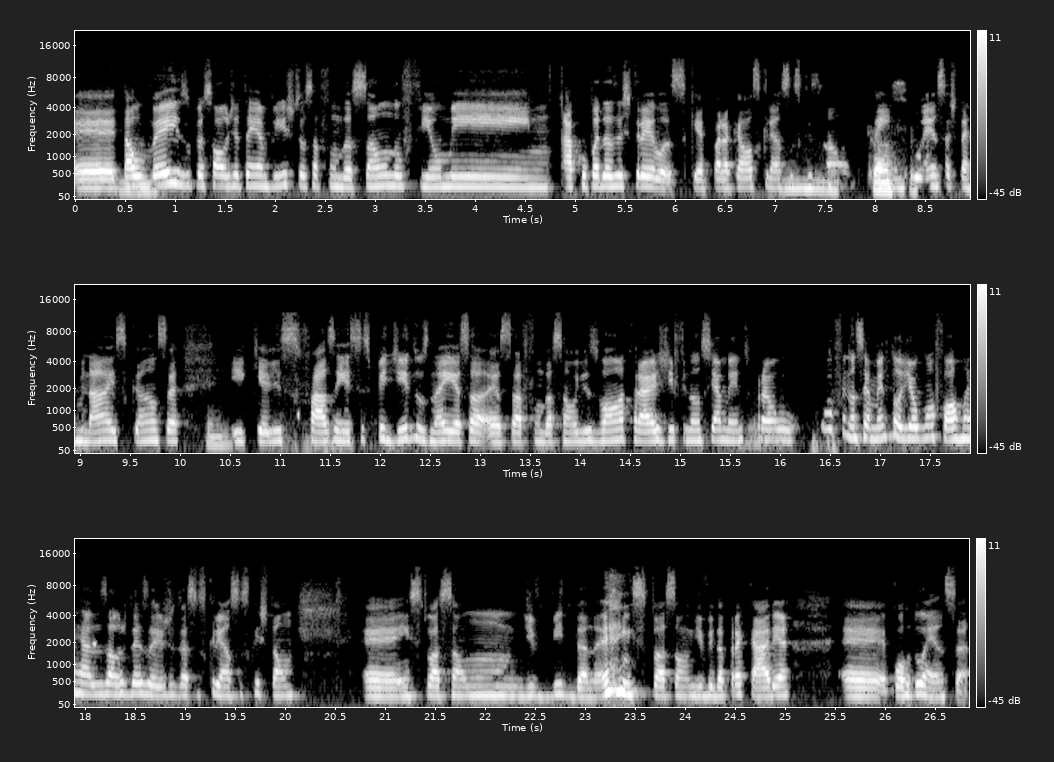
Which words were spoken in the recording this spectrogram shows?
É, uhum. Talvez o pessoal já tenha visto essa fundação no filme A Culpa das Estrelas, que é para aquelas crianças que hum, são têm doenças terminais, câncer, Sim. e que eles fazem esses pedidos, né? E essa, essa fundação eles vão atrás de financiamento para o, o financiamento ou de alguma forma realizar os desejos dessas crianças que estão é, em situação de vida, né? Em situação de vida precária é, por doença.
